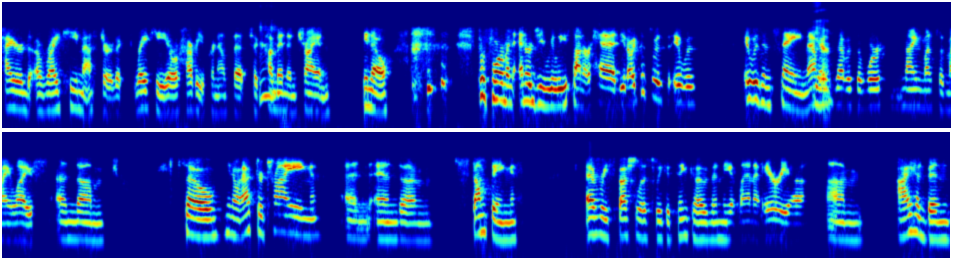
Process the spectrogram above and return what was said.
hired a Reiki master, to, Reiki or however you pronounce that, to mm-hmm. come in and try and, you know, perform an energy release on her head. You know, it just was. It was. It was insane. That yeah. was that was the worst nine months of my life, and um, so, you know, after trying and and um, stumping every specialist we could think of in the Atlanta area, um, I had been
